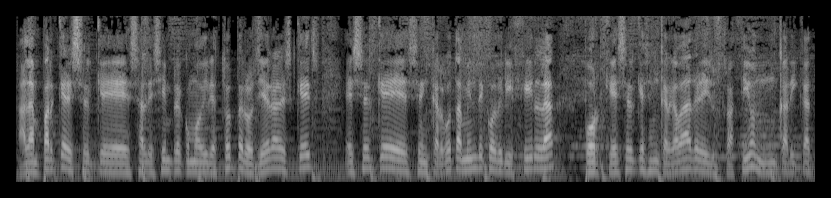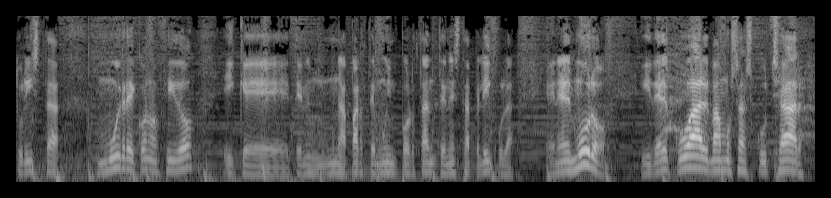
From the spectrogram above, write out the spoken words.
Alan Parker es el que sale siempre como director, pero Gerald Skerritt es el que se encargó también de codirigirla, porque es el que se encargaba de la ilustración, un caricaturista muy reconocido y que tiene una parte muy importante en esta película. En el muro, y del cual vamos a escuchar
